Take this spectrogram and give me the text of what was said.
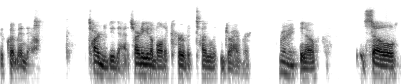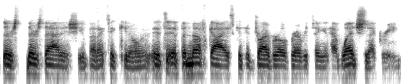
equipment now. It's hard to do that. It's hard to get a ball to curve a ton with the driver. Right. You know, so there's there's that issue. But I think you know if if enough guys can hit driver over everything and have wedge to that green,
